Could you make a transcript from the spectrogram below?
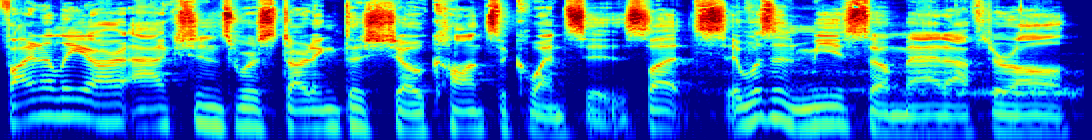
Finally, our actions were starting to show consequences. But it wasn't me so mad after all,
